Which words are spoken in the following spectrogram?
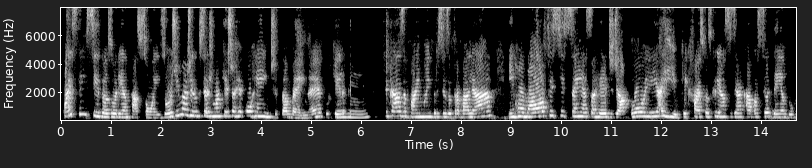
Quais têm sido as orientações? Hoje imagino que seja uma queixa recorrente também, né? Porque uhum. De casa, pai e mãe precisa trabalhar em home office sem essa rede de apoio, e aí, o que, que faz com as crianças? E acaba cedendo.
